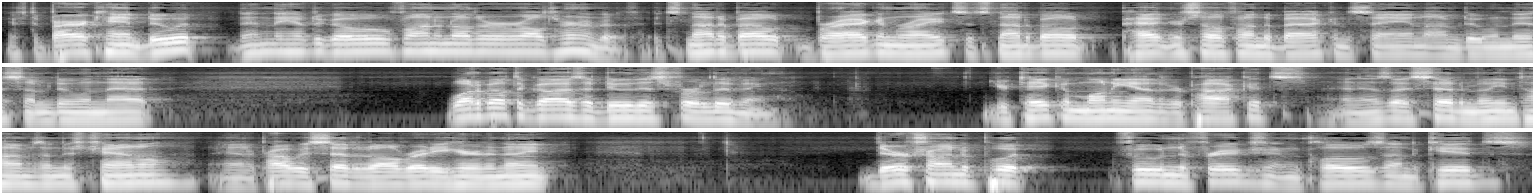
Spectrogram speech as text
If the buyer can't do it, then they have to go find another alternative. It's not about bragging rights. It's not about patting yourself on the back and saying, I'm doing this, I'm doing that. What about the guys that do this for a living? You're taking money out of their pockets. And as I said a million times on this channel, and I probably said it already here tonight, they're trying to put food in the fridge and clothes on the kids,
